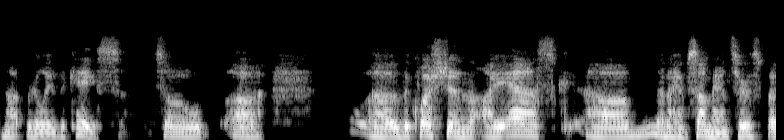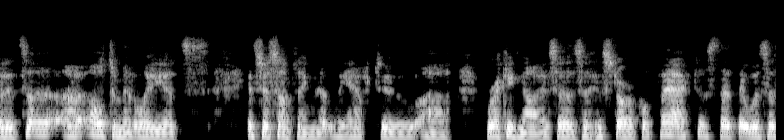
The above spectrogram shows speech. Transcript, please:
not really the case. So uh, uh, the question I ask, um, and I have some answers, but it's uh, uh, ultimately it's it's just something that we have to uh, recognize as a historical fact is that there was a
